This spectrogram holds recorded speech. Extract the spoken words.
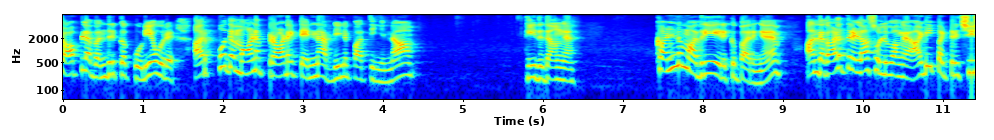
ஷாப்பில் வந்திருக்கக்கூடிய ஒரு அற்புதமான ப்ராடக்ட் என்ன அப்படின்னு பார்த்தீங்கன்னா இதுதாங்க. கண்ணு மாதிரியே இருக்கு பாருங்க. அந்த காலத்துலலாம் சொல்லுவாங்க சொல்லுவாங்க அடிபட்டுருச்சு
